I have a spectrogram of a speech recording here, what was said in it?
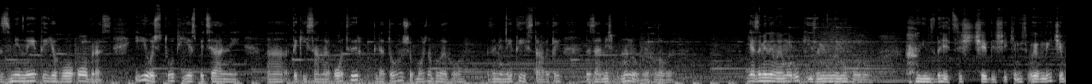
змінити його образ. І ось тут є спеціальний е, такий самий отвір для того, щоб можна було його замінити і вставити замість минулої голови. Я замінила йому руки і замінила йому голову. Він здається ще більш якимось войовничим.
